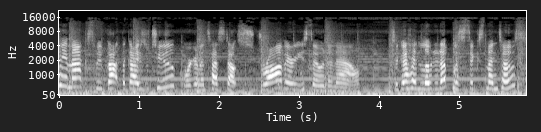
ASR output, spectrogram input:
Okay, Max, we've got the geyser tube. We're gonna test out strawberry soda now. So go ahead and load it up with six Mentos.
